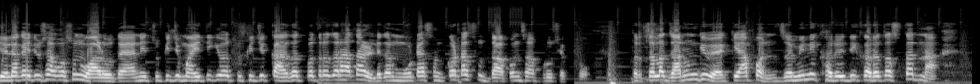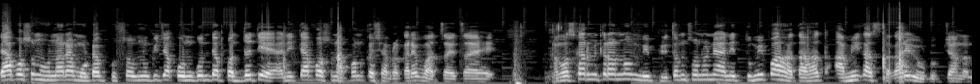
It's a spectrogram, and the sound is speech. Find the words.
गेल्या काही दिवसापासून वाढ होत आहे आणि चुकीची माहिती किंवा चुकीची कागदपत्र जर हाताळले तर मोठ्या संकटात सुद्धा आपण सापडू शकतो. तर चला जाणून घेऊया की आपण जमिनी खरेदी करत असताना त्यापासून होणाऱ्या मोठ्या फसवणुकीच्या कोणकोणत्या पद्धती आहे आणि त्यापासून आपण कशा प्रकारे वाचायचं आहे? नमस्कार मित्रांनो मी प्रीतम सोनोने आणि तुम्ही पाहत आहात आम्ही कास्तकार युट्यूब चॅनल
